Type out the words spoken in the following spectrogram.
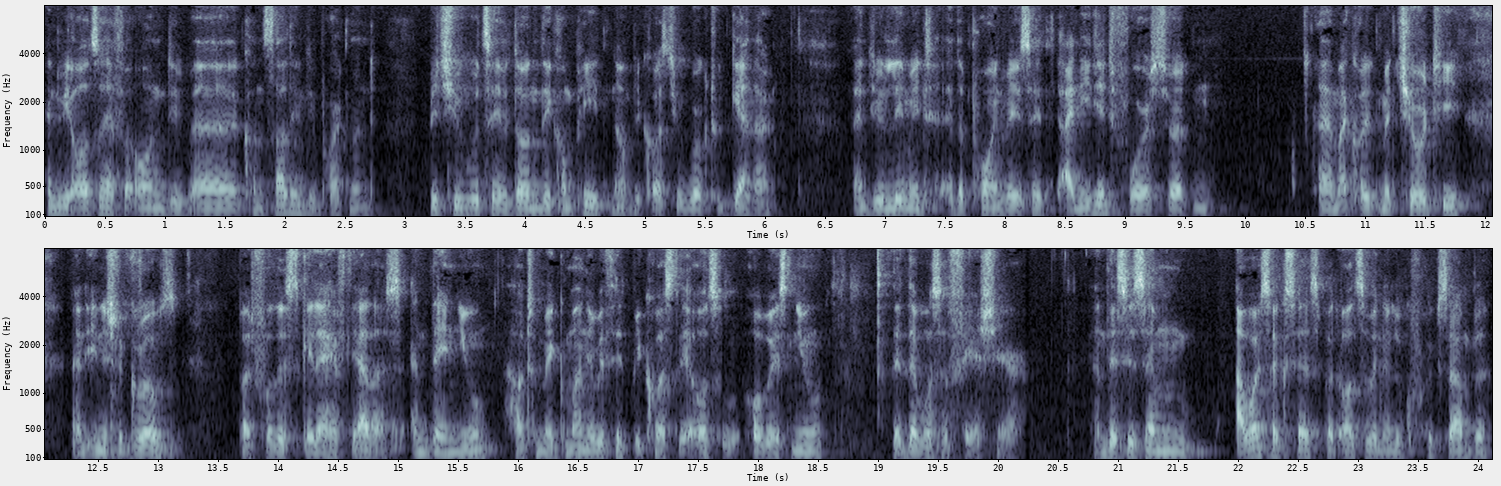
and we also have our own uh, consulting department, which you would say don't they compete? No, because you work together, and you limit at the point where you say I need it for a certain, um, I call it maturity and initial growth. But for the scale, I have the others, and they knew how to make money with it because they also always knew that there was a fair share. And this is um, our success, but also when you look, for example,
